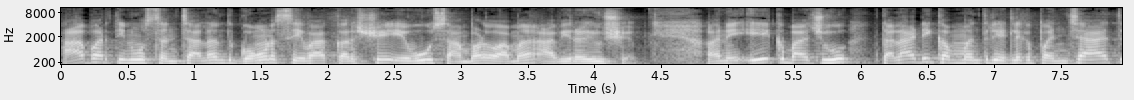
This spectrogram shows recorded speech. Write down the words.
આ ભરતીનું સંચાલન ગૌણ સેવા કરશે એવું સાંભળવામાં આવી રહ્યું છે. અને એક બાજુ તલાટી કમ મંત્રી એટલે કે પંચાયત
